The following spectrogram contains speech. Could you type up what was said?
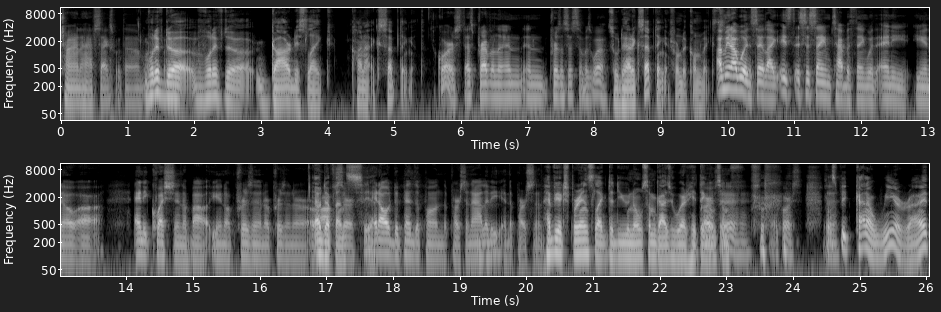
trying to have sex with them. What if the what if the guard is like kind of accepting it? Of course, that's prevalent in in prison system as well. So they are accepting it from the convicts. I mean, I wouldn't say like it's it's the same type of thing with any you know uh any question about you know prison or prisoner or It officer. depends, yeah. It all depends upon the personality and the person. have you experienced like did You know some guys who were hitting on some. yeah, yeah, of course. Must be kind of weird, right?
